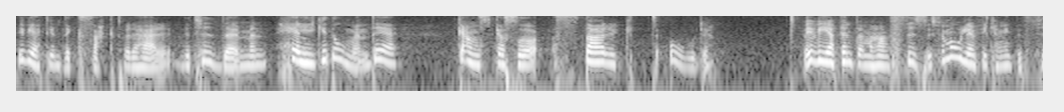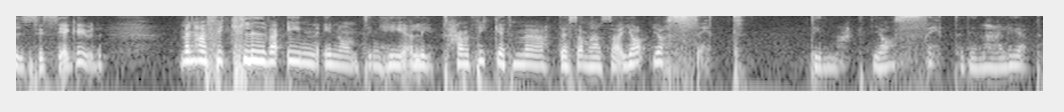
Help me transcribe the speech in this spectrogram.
Vi vet ju inte exakt vad det här betyder, men helgedomen, det är ganska så starkt ord. Vi vet inte om han fysiskt, förmodligen fick han inte fysiskt se Gud, men han fick kliva in i någonting heligt. Han fick ett möte som han sa, ja, jag har sett din makt. Jag har sett din härlighet.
